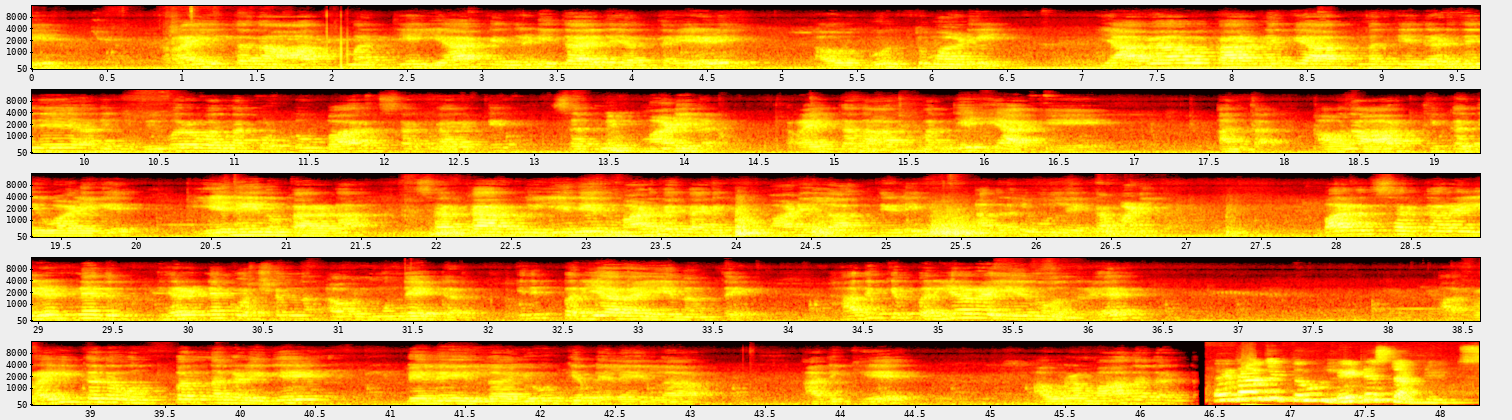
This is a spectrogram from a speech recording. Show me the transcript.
ರೈತನ ಆತ್ಮಹತ್ಯೆ ಯಾಕೆ ನಡೀತಾ ಇದೆ ಅಂತ ಹೇಳಿ ಅವರು ಗುರುತು ಮಾಡಿ ಯಾವ್ಯಾವ ಕಾರಣಕ್ಕೆ ಆತ್ಮಹತ್ಯೆ ನಡೆದಿದೆ ಅದಕ್ಕೆ ವಿವರವನ್ನ ಕೊಟ್ಟು ಭಾರತ ಸರ್ಕಾರಕ್ಕೆ ಸಬ್ಮಿಟ್ ಮಾಡಿದ್ದಾರೆ. ರೈತನ ಆತ್ಮಹತ್ಯೆ ಯಾಕೆ ಅಂತ. ಅವನ ಆರ್ಥಿಕ ದಿವಾಳಿಗೆ ಏನೇನು ಕಾರಣ? ಸರ್ಕಾರಗಳು ಏನೇನು ಮಾಡಬೇಕಾಗಿತ್ತು ಮಾಡಿಲ್ಲ ಅಂತೇಳಿ ಅದರಲ್ಲಿ ಉಲ್ಲೇಖ ಮಾಡಿದ್ದಾರೆ ಭಾರತ ಸರ್ಕಾರ ಎರಡನೇದು, ಎರಡನೇ ಕ್ವಶನ್ ಅವರು ಮುಂದೆ ಇಟ್ಟರು. ಇದಕ್ಕೆ ಪರಿಹಾರ ಏನಂತೆ ಅದಕ್ಕೆ ಪರಿಹಾರ ಏನು ಅಂದ್ರೆ ರೈತನ ಉತ್ಪನ್ನಗಳಿಗೆ ಬೆಲೆ ಇಲ್ಲ, ಯೋಗ್ಯ ಬೆಲೆ ಇಲ್ಲ. ಅದಕ್ಕೆ ಅವರ ಮಾನದಂಡ ಇದಾಗಿತ್ತು ಲೇಟೆಸ್ಟ್ ಅಪ್ಡೇಟ್ಸ್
